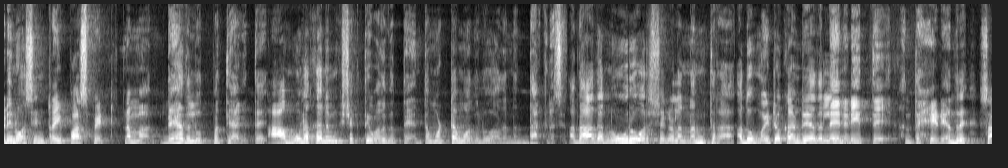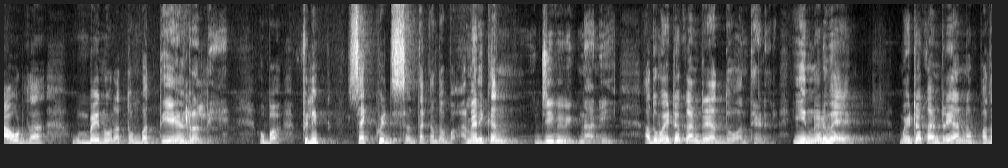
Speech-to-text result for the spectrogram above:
adenosine triphosphate ನಮ್ಮ ದೇಹದಲ್ಲಿ ಉತ್ಪತ್ತಿ ಆಗುತ್ತೆ. ಆ ಮೂಲಕ ನಮಗೆ ಶಕ್ತಿ ಒದಗುತ್ತೆ ಅಂತ ಮೊಟ್ಟ ಮೊದಲು ಅದನ್ನು ದಾಖಲಿಸಿ ಅದಾದ ನೂರು ವರ್ಷಗಳ ನಂತರ ಅದು ಮೈಟೋಕಾಂಡ್ರಿಯಾದಲ್ಲೇ ನಡೆಯುತ್ತೆ ಅಂತ ಹೇಳಿ, ಅಂದರೆ ಸಾವಿರದ ಒಂಬೈನೂರ ತೊಂಬತ್ತೇಳರಲ್ಲಿ ಒಬ್ಬ ಫಿಲಿಪ್ ಸೆಕ್ವಿಡ್ಸ್ ಅಂತಕ್ಕಂಥ ಒಬ್ಬ ಅಮೆರಿಕನ್ ಜೀವಿ ವಿಜ್ಞಾನಿ, ಅದು ಮೈಟೋಕಾಂಡ್ರಿಯಾದ್ದು ಅಂತ ಹೇಳಿದರು. ಈ ನಡುವೆ ಮೈಟೋಕಾಂಡ್ರಿಯಾ ಅನ್ನೋ ಪದ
